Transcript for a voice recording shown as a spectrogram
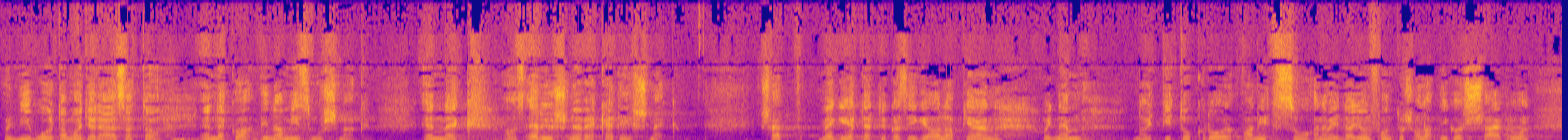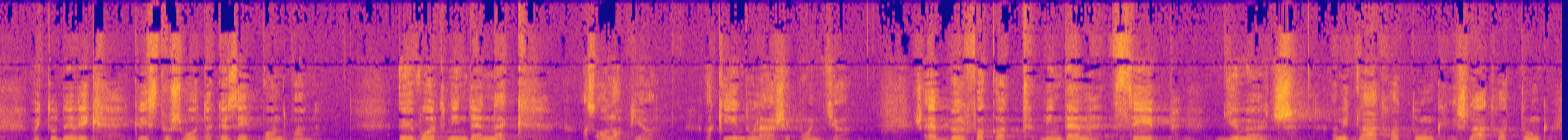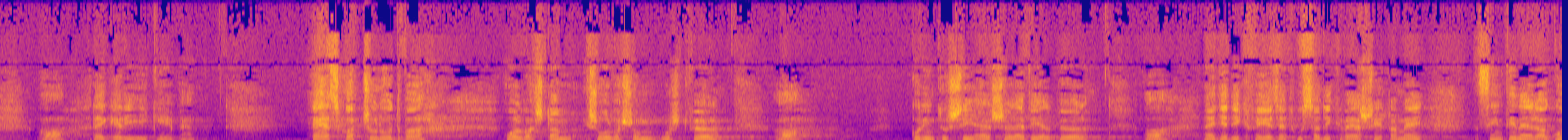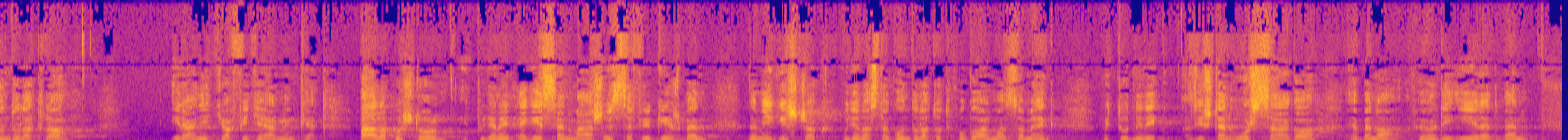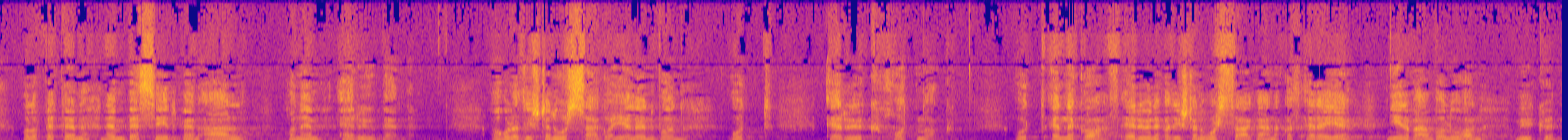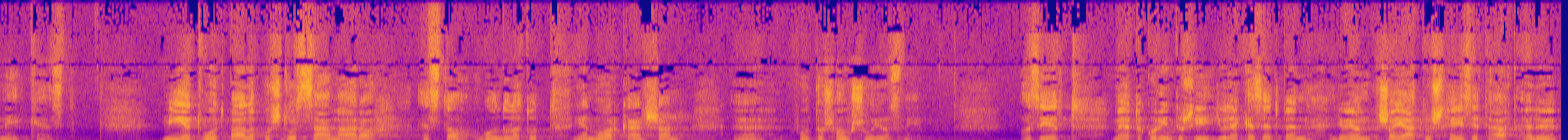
hogy mi volt a magyarázata ennek a dinamizmusnak, ennek az erős növekedésnek. És hát megértettük az ige alapján, hogy nem nagy titokról van itt szó, hanem egy nagyon fontos alapigasságról, hogy tudnélik, Krisztus volt a középpontban. Ő volt mindennek az alapja, a kiindulási pontja. És ebből fakadt minden szép gyümölcs, amit láthattunk és láthattunk a reggeli igében. Ehhez kapcsolódva olvastam és olvasom most föl a korintusi első levélből a negyedik fejezet 20. versét, amely szintén erre a gondolatra irányítja a figyelmünket. Pálapostól itt ugyan egy egészen más összefüggésben, de mégiscsak ugyanazt a gondolatot fogalmazza meg, hogy tudnilik az Isten országa ebben a földi életben alapvetően nem beszédben áll, hanem erőben. Ahol az Isten országa jelen van, ott erők hatnak. Ott ennek az erőnek, az Isten országának az ereje nyilvánvalóan működni kezd. Miért volt Pálapostól számára ezt a gondolatot ilyen markánsan fontos hangsúlyozni? Azért, mert a korintusi gyülekezetben egy olyan sajátos helyzet állt elő,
